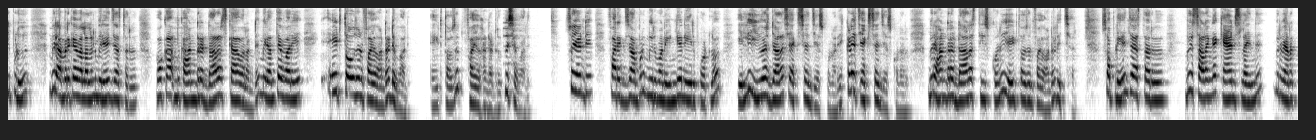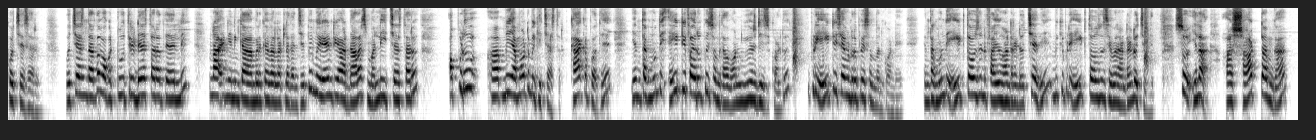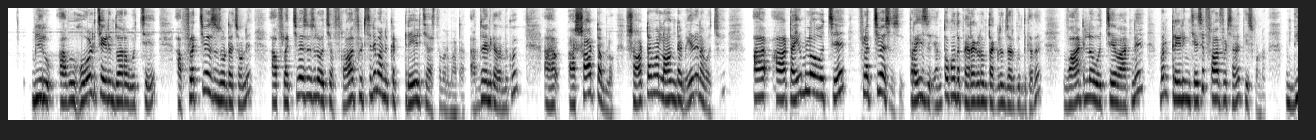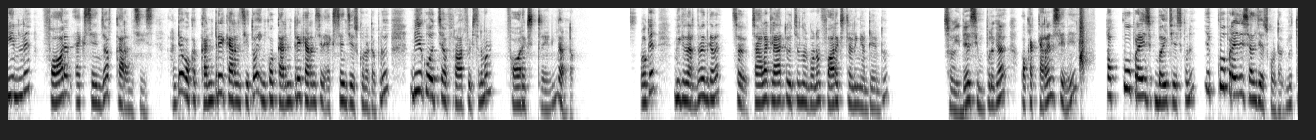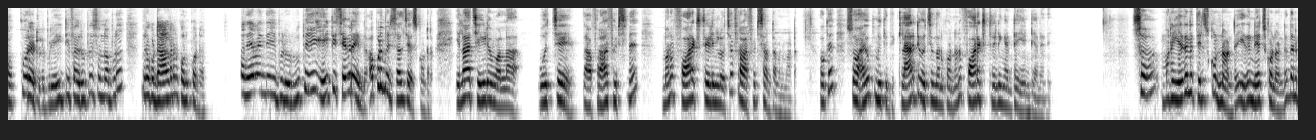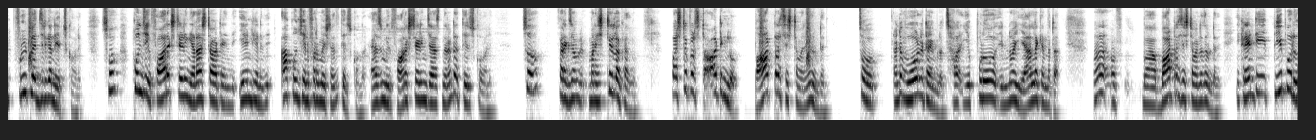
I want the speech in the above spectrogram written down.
ఇప్పుడు మీరు అమెరికా వెళ్ళాలని మీరు ఏం చేస్తారు? ఒక మీకు హండ్రెడ్ డాలర్స్ కావాలంటే మీరు ఎంత ఇవ్వాలి? ఎయిట్ థౌజండ్ ఫైవ్ హండ్రెడ్ ఇవ్వాలి. Eight thousand five hundred rupees ఇవ్వాలి. సో ఏంటి? ఫర్ ఎగ్జాంపుల్ మీరు మన ఇండియన్ ఎయిర్పోర్ట్లో వెళ్ళి యూఎస్ డాలర్స్ ఎక్స్చేంజ్ చేసుకున్నారు. ఇక్కడే ఎక్స్చేంజ్ చేసుకున్నారు. మీరు హండ్రెడ్ డాలర్స్ తీసుకొని ఎయిట్ థౌసండ్ ఫైవ్ హండ్రెడ్ ఇచ్చారు. సో అప్పుడు ఏం చేస్తారు? మీరు సడన్గా క్యాన్సిల్ అయింది. మీరు వెనక్కి వచ్చేసారు. వచ్చేసిన తర్వాత ఒక టూ త్రీ డేస్ తర్వాత వెళ్ళి నా నేను ఇంకా అమెరికా వెళ్ళట్లేదు అని చెప్పి మీరు ఏంటి ఆ డాలర్స్ మళ్ళీ ఇచ్చేస్తారు? అప్పుడు మీ అమౌంట్ మీకు ఇచ్చేస్తారు. కాకపోతే ఇంతకుముందు ఎయిటీ ఫైవ్ రూపీస్ ఉంది కదా వన్ యూఎస్డీస్ ఈక్వల్ టు ఇప్పుడు ఎయిటీ సెవెన్ రూపీస్ ఉందనుకోండి ఇంతకుముందు ఎయిట్ థౌసండ్ ఫైవ్ హండ్రెడ్ వచ్చేది మీకు ఇప్పుడు ఎయిట్ థౌసండ్ సెవెన్ హండ్రెడ్ వచ్చింది. సో ఇలా ఆ షార్ట్ టర్మ్గా మీరు అవి హోల్డ్ చేయడం ద్వారా వచ్చే ఆ ఫ్లక్చువేషన్స్ ఉంటాయి చూడండి ఆ ఫ్లక్చువేషన్స్లో వచ్చే ప్రాఫిట్స్ని మనం ఇక్కడ ట్రేడ్ చేస్తామన్నమాట. అర్థమైంది కదా మీకు? ఆ షార్ట్ టర్మ్లో షార్ట్ టర్మ్ లాంగ్ టర్మ్ ఏదైనా అవ్వచ్చు ఆ టైంలో వచ్చే ఫ్లక్చువేషన్స్ ప్రైస్ ఎంతో కొంత పెరగడం తగ్గడం జరుగుతుంది కదా. వాటిలో వచ్చే వాటిని మనం ట్రేడింగ్ చేసి ప్రాఫిట్స్ అనేది తీసుకుంటాం. దీన్ని ఫారెన్ ఎక్స్చేంజ్ ఆఫ్ కరెన్సీస్ అంటే ఒక కంట్రీ కరెన్సీతో ఇంకో కంట్రీ కరెన్సీని ఎక్స్చేంజ్ చేసుకునేటప్పుడు మీకు వచ్చే ప్రాఫిట్స్ని మనం ఫారెక్స్ ట్రేడింగ్ అంటాం. ఓకే? మీకు ఇది అర్థమైంది కదా? సో చాలా క్లారిటీ వచ్చింది అనుకున్నాం ఫారెక్స్ ట్రేడింగ్ అంటే ఏంటో? సో ఇదే సింపుల్గా ఒక కరెన్సీని తక్కువ ప్రైస్కి బై చేసుకుని ఎక్కువ ప్రైస్ సెల్ చేసుకుంటారు. మీరు తక్కువ రేట్లో ఇప్పుడు ఎయిటీ ఫైవ్ రూపీస్ ఉన్నప్పుడు మీరు ఒక డాలర్ కొనుక్కున్నారు. అదేమైంది? ఇప్పుడు రూపీ ఎయిటీ సెవెన్ అయింది. అప్పుడు మీరు సెల్ చేసుకుంటారు. ఇలా చేయడం వల్ల వచ్చే ఆ ప్రాఫిట్స్నే మనం ఫారెక్స్ ట్రేడింగ్లో వచ్చే ప్రాఫిట్స్ అంటాం అనమాట ఓకే సో ఐ హోప్ మీకు ఇది క్లారిటీ వచ్చింది అనుకుంటున్నాను. ఫారెక్స్ ట్రేడింగ్ అంటే ఏంటి అనేది? సో మనం ఏదైనా తెలుసుకుంటున్నాం అంటే ఏదైనా నేర్చుకున్నాం అంటే దాన్ని ఫుల్ ఫ్లెజ్డ్గా నేర్చుకోవాలి. సో కొంచెం ఫారెక్స్ ట్రేడింగ్ ఎలా స్టార్ట్ అయింది? ఏంటి అనేది? ఆ కొంచెం ఇన్ఫర్మేషన్ అయితే తెలుసుకుందాం. యాజ్ మీరు ఫారెక్స్ ట్రేడింగ్ చేస్తున్నారంటే అది తెలుసుకోవాలి. సో ఫర్ ఎగ్జాంపుల్ మన హిస్టరీలో కాదు. ఫస్ట్ ఆఫ్ ఆల్ స్టార్టింగ్లో బాటర్ సిస్టమ్ అనేది ఉంటుంది. సో అంటే ఓల్డ్ టైంలో చాలా ఎప్పుడో ఎన్నో ఏళ్ళ కిందట బాటర్ సిస్టమ్ అనేది ఉంటుంది. ఇక్కడ ఏంటి? పీపుల్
